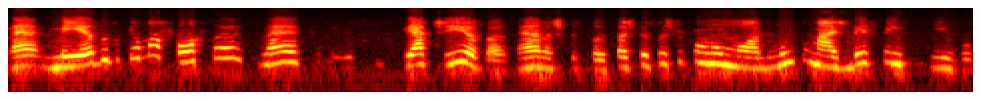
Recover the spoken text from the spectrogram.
né, medo do que uma força né, criativa né, nas pessoas. Então, as pessoas ficam num modo muito mais defensivo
